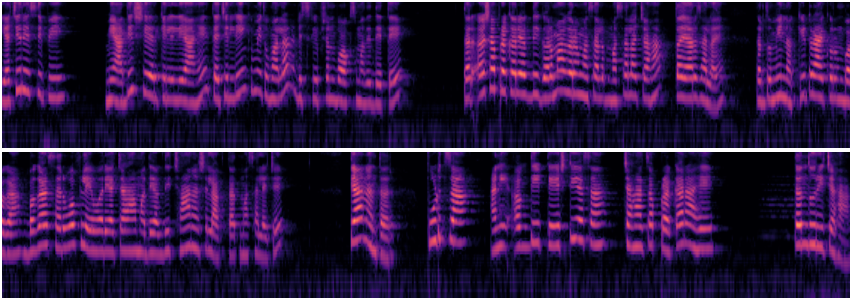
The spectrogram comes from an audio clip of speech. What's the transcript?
याची रेसिपी मी आधीच शेअर केलेली आहे. त्याची लिंक मी तुम्हाला डिस्क्रिप्शन बॉक्समध्ये देते. तर अशा प्रकारे अगदी गरमागरम मसाला मसाला चहा तयार झाला आहे तर तुम्ही नक्की ट्राय करून बघा. बघा सर्व फ्लेवर या चहामध्ये अगदी छान असे लागतात मसाल्याचे. त्यानंतर पुढचा आणि अगदी टेस्टी असा चहाचा प्रकार आहे तंदुरी चहा.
